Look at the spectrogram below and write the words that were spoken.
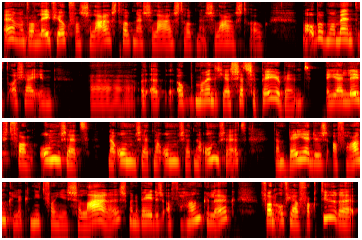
Want dan leef je ook van salarisstrook naar salarisstrook naar salarisstrook. Maar op het moment dat als jij in uh, op het moment dat jij ZZP'er bent en jij leeft van omzet naar omzet naar omzet naar omzet, dan ben je dus afhankelijk niet van je salaris, maar dan ben je dus afhankelijk van of jouw facturen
